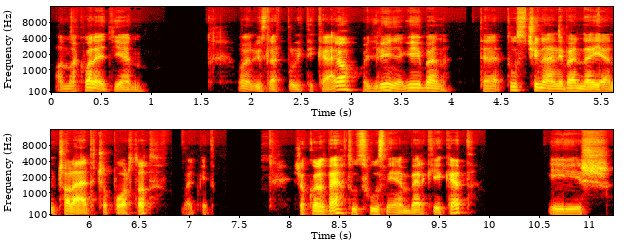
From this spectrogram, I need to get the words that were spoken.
annak van egy ilyen olyan üzletpolitikája, hogy lényegében te tudsz csinálni benne ilyen családcsoportot, vagy mit. És akkor be tudsz húzni emberkéket, és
